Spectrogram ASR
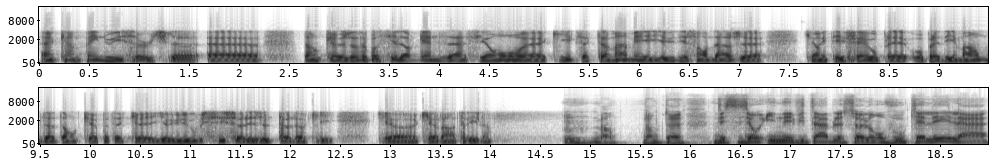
un campaign research. Là. Euh, donc, euh, je ne sais pas si c'est l'organisation euh, qui exactement, mais il y a eu des sondages qui ont été faits auprès, auprès des membres. Là. Donc, peut-être qu'il y a eu aussi ce résultat-là qui, qui, a, qui a rentré. Là. Hum, bon. Donc, décision inévitable selon vous. Quelle est la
